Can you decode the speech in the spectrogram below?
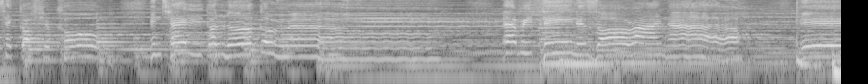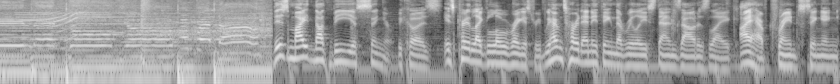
take off your coat, and take a look around. Everything is alright now. Hey, let go. This might not be a singer because it's pretty like low registry. We haven't heard anything that really stands out as like, I have trained singing.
